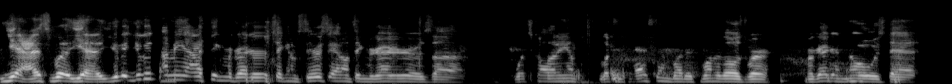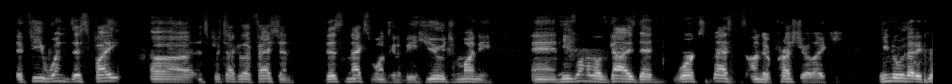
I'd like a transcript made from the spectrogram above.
Yeah, it's but yeah, you could you could. I mean, I think McGregor is taking him seriously. I don't think McGregor is uh, what's calling him looking past him, but it's one of those where McGregor knows that if he wins this fight uh in spectacular fashion, this next one's gonna be huge money. And he's one of those guys that works best under pressure. Like he knew that if he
